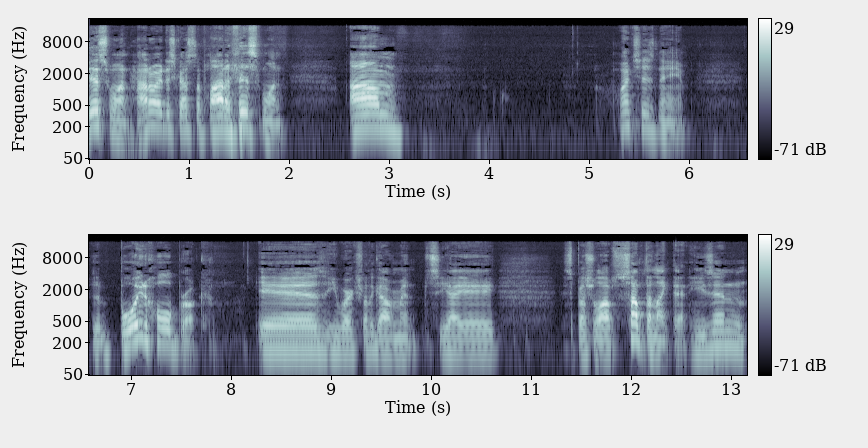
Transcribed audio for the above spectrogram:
this one. How do I discuss the plot of this one? Um, what's his name? Boyd Holbrook is he works for the government, CIA, special ops, something like that. He's in,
